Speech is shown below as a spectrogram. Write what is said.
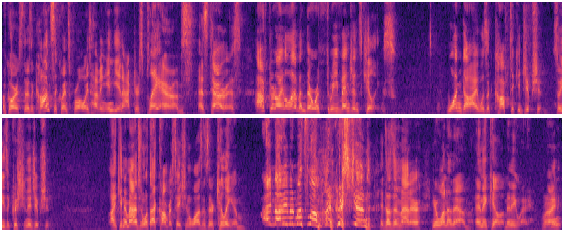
Of course, there's a consequence for always having Indian actors play Arabs as terrorists. After 9 11, there were three vengeance killings. One guy was a Coptic Egyptian, so he's a Christian Egyptian. I can imagine what that conversation was as they're killing him. I'm not even Muslim, I'm Christian. It doesn't matter, you're one of them. And they kill him anyway, right?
